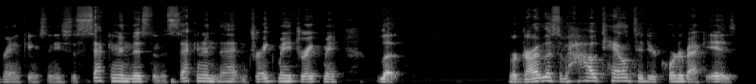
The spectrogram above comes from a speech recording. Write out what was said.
rankings and he's the second in this and the second in that and Drake Maye, Drake Maye, Look, regardless of how talented your quarterback is,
